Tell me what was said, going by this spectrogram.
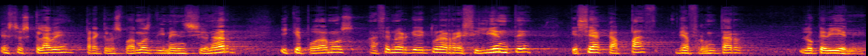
Esto es clave para que los podamos dimensionar y que podamos hacer una arquitectura resiliente que sea capaz de afrontar lo que viene,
